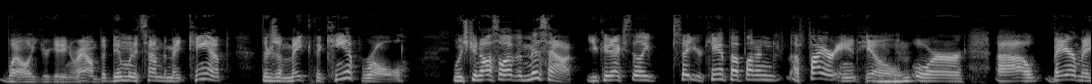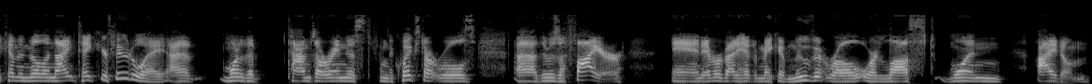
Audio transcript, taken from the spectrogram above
well you're getting around. But then when it's time to make camp, there's a make the camp roll which can also have a mishap. You could accidentally set your camp up on an, a fire ant hill, mm-hmm. or uh, a bear may come in the middle of the night and take your food away. Uh, one of the times I ran this from the quick start rules, uh, there was a fire, and everybody had to make a movement roll or lost one item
